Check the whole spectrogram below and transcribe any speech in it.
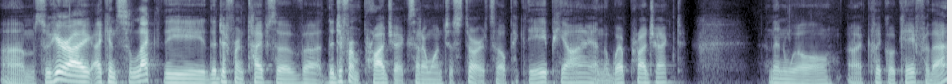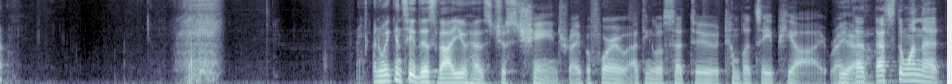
Um, so here I, I can select the, the different types of, uh, the different projects that I want to start. So I'll pick the API and the web project, and then we'll uh, click OK for that. And we can see this value has just changed, right? Before, I think it was set to templates API, right? Yeah. That, that's the one that,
